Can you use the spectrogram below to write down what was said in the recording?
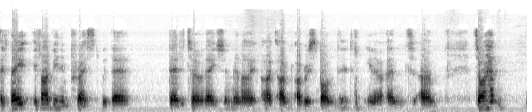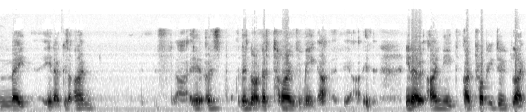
if they if I've been impressed with their their determination, then I, I I've responded, you know, and um, so I haven't made you know because I'm there's not enough time for me. I, you know, I need I'd probably do like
